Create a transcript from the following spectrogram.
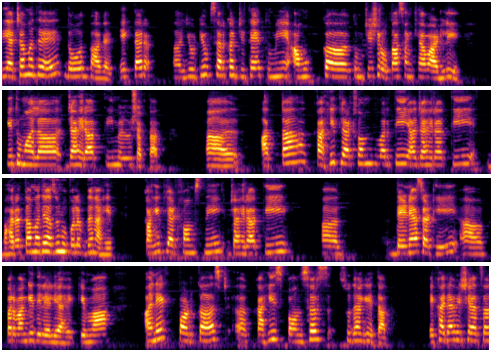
याच्यामध्ये दोन भाग आहेत. एक तर युट्यूब सारखं जिथे तुम्ही अमुक तुमची श्रोता संख्या वाढली की तुम्हाला जाहिराती मिळू शकतात. आत्ता काही प्लॅटफॉर्मवरती या जाहिराती भारतामध्ये अजून उपलब्ध नाहीत. काही प्लॅटफॉर्म्सनी जाहिराती देण्यासाठी परवानगी दिलेली आहे किंवा अनेक पॉडकास्ट काही स्पॉन्सर्स सुद्धा घेतात. एखाद्या विषयाचा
